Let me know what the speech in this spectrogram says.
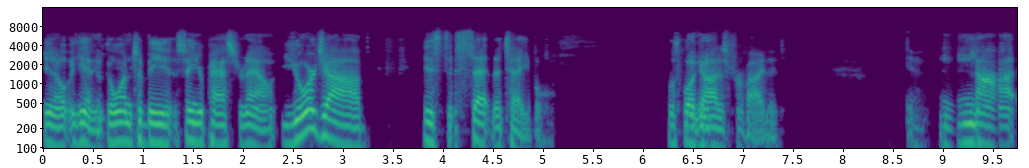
you know, again, going to be a senior pastor now, your job is to set the table with what Mhm. God has provided. Yeah. Not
